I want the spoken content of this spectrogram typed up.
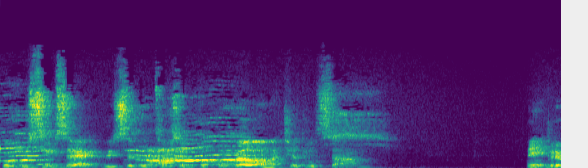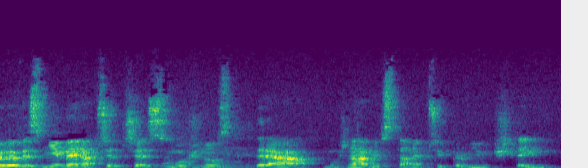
Pokusím se vysvětlit, co jsem pochopil a načetl sám. Nejprve vezměme na přetřes možnost, která možná vystane při prvním čtení.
